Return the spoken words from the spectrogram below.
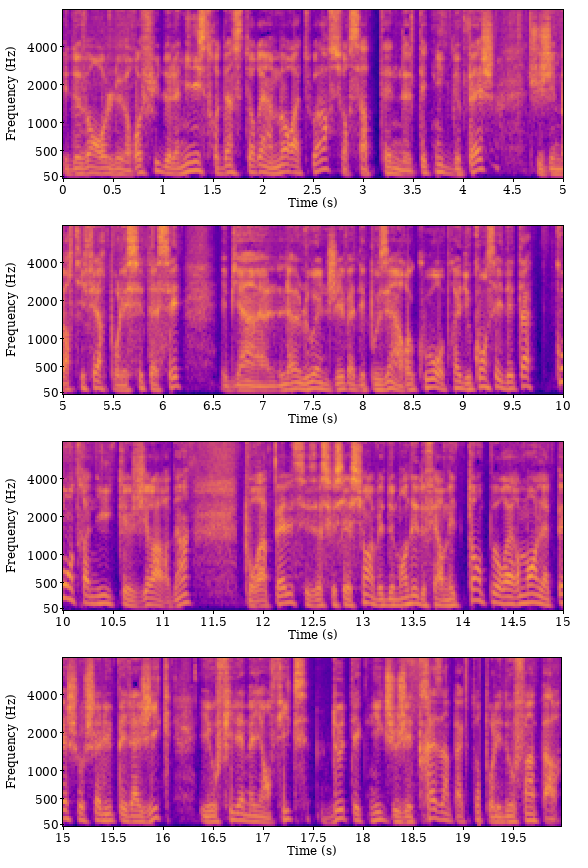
et devant le refus de la ministre d'instaurer un moratoire sur certaines techniques de pêche jugées mortifères pour les cétacés, eh bien l'ONG va déposer un recours auprès du Conseil d'État contre Annick Girardin. Pour rappel, ces associations avaient demandé de fermer temporairement la pêche au chalut pélagique et au filet maillant fixe, deux techniques jugées très impactantes pour les dauphins par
